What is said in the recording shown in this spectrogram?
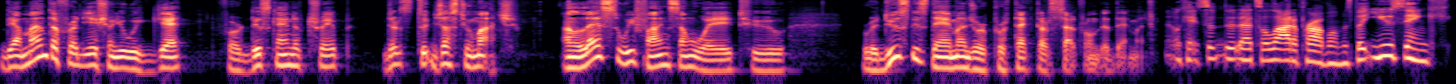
the amount of radiation you will get for this kind of trip, there's too, just too much. Unless we find some way to reduce this damage or protect ourselves from the damage. Okay, so that's a lot of problems, but you think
